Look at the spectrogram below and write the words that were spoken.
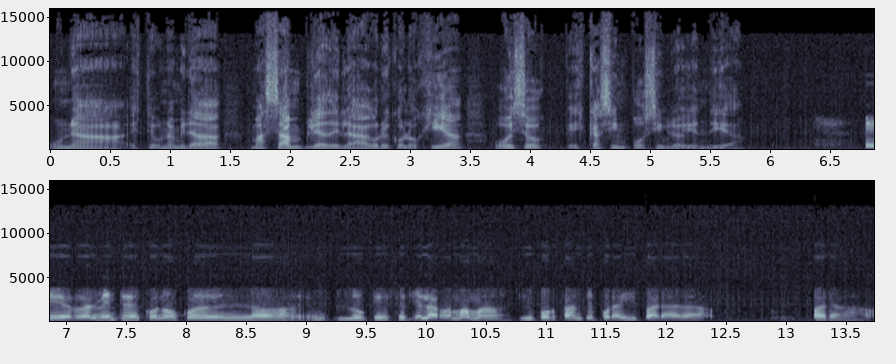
una, este, una mirada más amplia de la agroecología, o eso es casi imposible hoy en día. Eh, realmente desconozco la, lo que sería la rama más importante por ahí para para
